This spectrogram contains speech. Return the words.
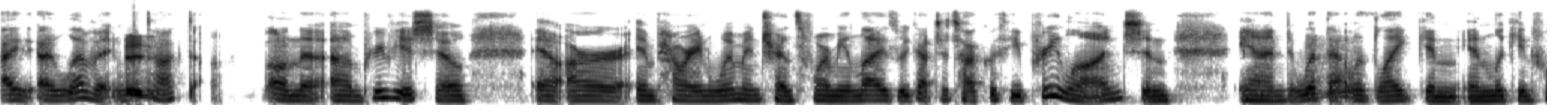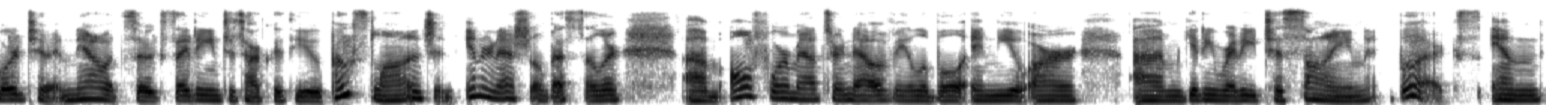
I, I love it. We And- talked on the um, previous show, uh, our empowering women transforming lives. We got to talk with you pre-launch and and what that was like, and and looking forward to it. And now it's so exciting to talk with you post-launch and international bestseller. Um, all formats are now available, and you are um, getting ready to sign books. And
